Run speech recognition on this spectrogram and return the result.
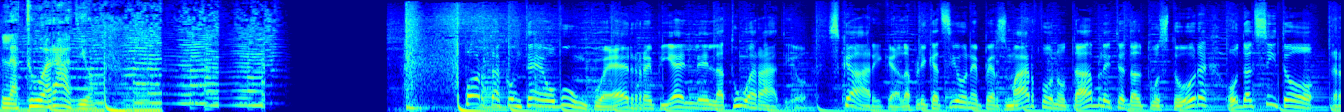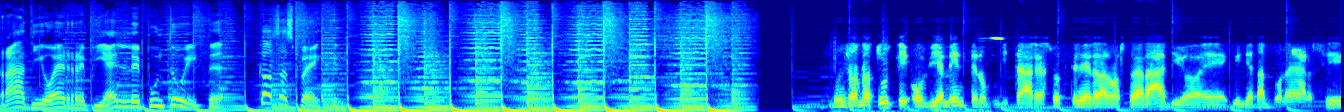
La tua radio. Porta con te ovunque RPL la tua radio. Scarica l'applicazione per smartphone o tablet dal tuo store o dal sito radiorpl.it. Cosa aspetti? Buongiorno a tutti, ovviamente non invitare a sostenere la nostra radio e quindi ad abbonarsi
